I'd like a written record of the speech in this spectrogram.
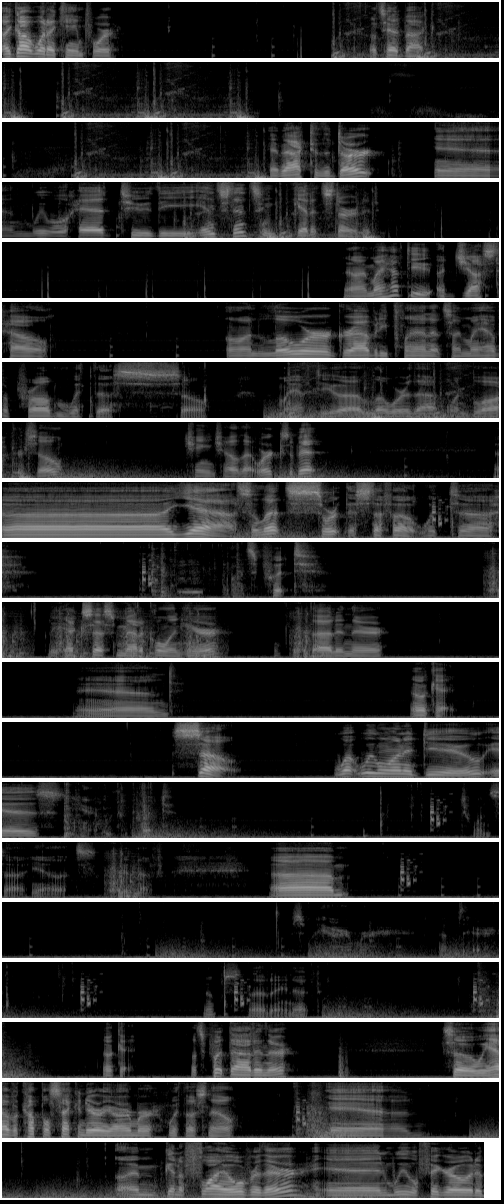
I got what I came for. Let's head back. Head back to the dart and we will head to the instance and get it started. Now I might have to adjust how on lower gravity planets I might have a problem with this. So I might have to uh, lower that one block or so. Change how that works a bit. Uh yeah so let's sort this stuff out. What uh, let's put the excess medical in here Put that in there. And okay. So what we want to do is here we can put which one's that? Yeah, that's good enough. Um, Okay, let's put that in there. So we have a couple secondary armor with us now. And I'm going to fly over there and we will figure out a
